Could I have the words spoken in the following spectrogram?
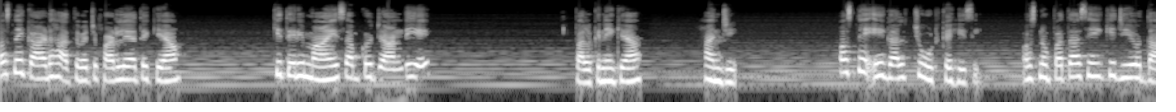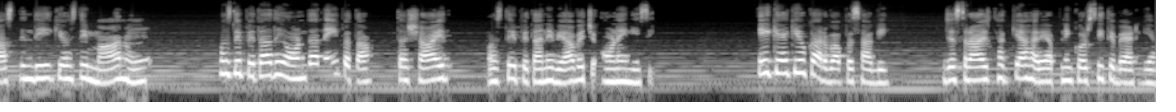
ਉਸਨੇ ਕਾਰਡ ਹੱਥ ਵਿੱਚ ਫੜ ਲਿਆ ਤੇ ਕਿਹਾ ਕਿ ਤੇਰੀ ਮਾਂ ਇਹ ਸਭ ਕੁਝ ਜਾਣਦੀ ਏ। ਪਲਕ ਨੇ ਕਿਹਾ, ਹਾਂਜੀ। ਉਸਨੇ ਇਹ ਗੱਲ ਝੂਠ ਕਹੀ ਸੀ। ਉਸ ਨੂੰ ਪਤਾ ਸੀ ਕਿ ਜੇ ਉਹ ਦੱਸ ਦਿੰਦੀ ਕਿ ਉਸ ਦੀ ਮਾਂ ਨੂੰ ਉਸ ਦੇ ਪਿਤਾ ਦੇ ਆਉਣ ਦਾ ਨਹੀਂ ਪਤਾ, ਤਾਂ ਸ਼ਾਇਦ ਉਸ ਦੇ ਪਿਤਾ ਨੇ ਵਿਆਹ ਵਿੱਚ ਆਉਣਾ ਹੀ ਨਹੀਂ ਸੀ। ਇਹ ਕਹਿ ਕੇ ਉਹ ਘਰ ਵਾਪਸ ਆ ਗਈ। ਜਸਰਾਜ ਥੱਕਿਆ ਹਰਿਆ ਆਪਣੀ ਕੁਰਸੀ ਤੇ ਬੈਠ ਗਿਆ।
